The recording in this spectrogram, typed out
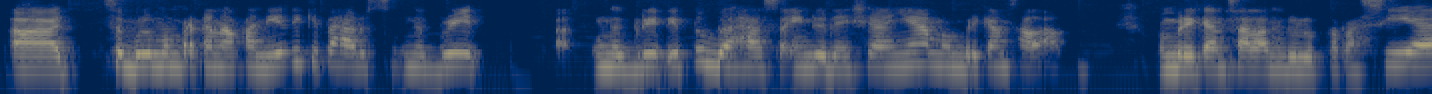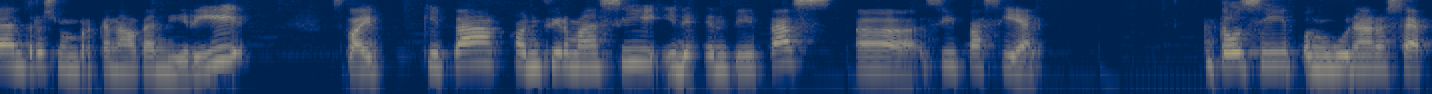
Uh, sebelum memperkenalkan diri kita harus nge-greet ngegreet itu bahasa Indonesianya memberikan salam. Memberikan salam dulu ke pasien, terus memperkenalkan diri. Setelah itu kita konfirmasi identitas uh, si pasien atau si pengguna resep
